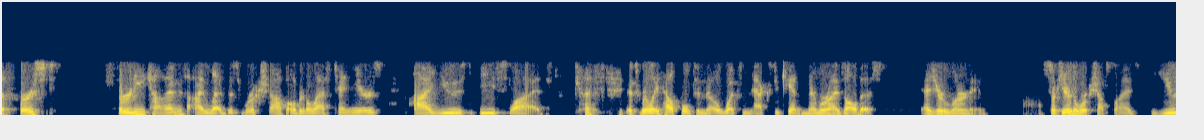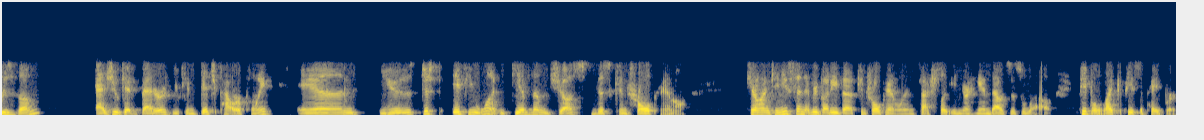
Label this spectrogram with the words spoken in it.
The first 30 times I led this workshop over the last 10 years, I used these slides because it's really helpful to know what's next. You can't memorize all this as you're learning. So here are the workshop slides. Use them. As you get better, you can ditch PowerPoint and use just if you want, give them just this control panel. Caroline, can you send everybody the control panel? And it's actually in your handouts as well. People like a piece of paper.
